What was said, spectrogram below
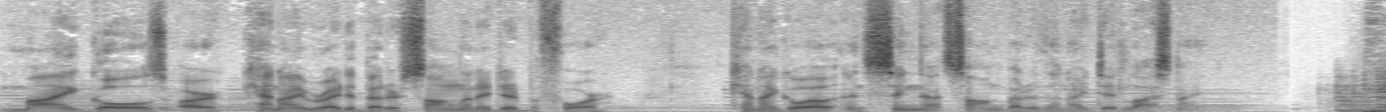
My goals are can I write a better song than I did before? Can I go out and sing that song better than I did last night?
